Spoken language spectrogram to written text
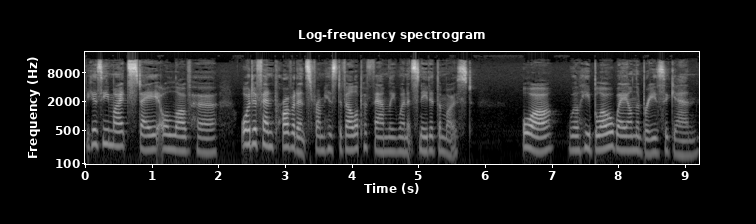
because he might stay or love her or defend Providence from his developer family when it's needed the most. Or will he blow away on the breeze again?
